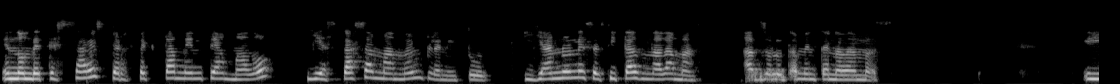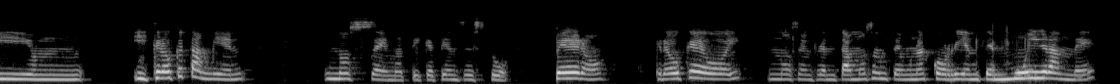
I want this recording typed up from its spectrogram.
en donde te sabes perfectamente amado y estás amando en plenitud y ya no necesitas nada más, absolutamente nada más. Y, mm, y creo que también, no sé, Mati, qué pienses tú, pero creo que hoy nos enfrentamos ante una corriente muy grande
